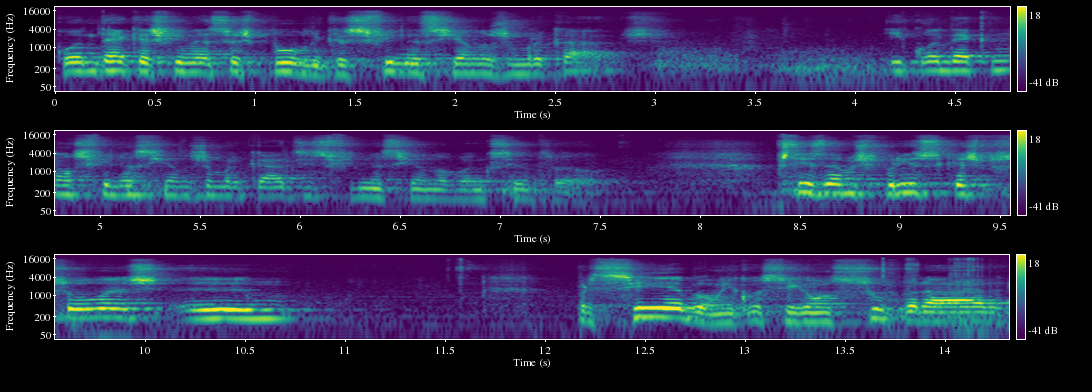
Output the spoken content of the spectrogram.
quando é que as finanças públicas se financiam nos mercados e quando é que não se financiam nos mercados e se financiam no Banco Central. Precisamos, por isso, que as pessoas eh, percebam e consigam superar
